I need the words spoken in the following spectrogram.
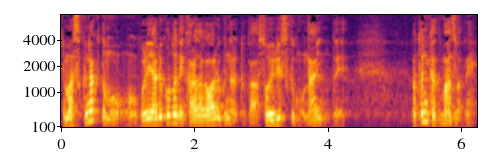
でまあ少なくともこれやることで体が悪くなるとかそういうリスクもないので、まあ、とにかくまずはね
